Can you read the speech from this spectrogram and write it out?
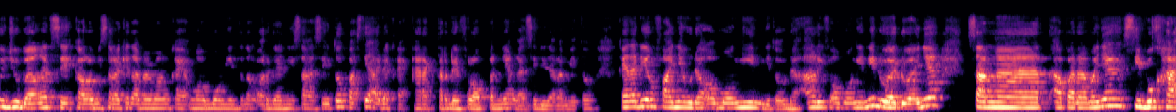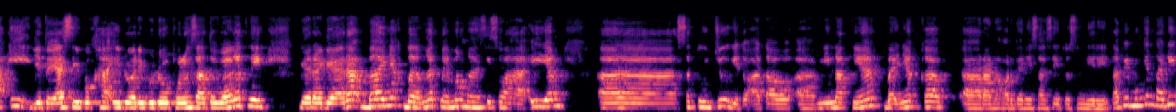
setuju banget sih kalau misalnya kita memang kayak ngomongin tentang organisasi itu pasti ada kayak karakter development-nya nggak sih di dalam itu. Kayak tadi yang Fanya udah omongin gitu, udah Alif omongin ini dua-duanya sangat apa namanya sibuk HI gitu ya, sibuk HI 2021 banget nih. Gara-gara banyak banget memang mahasiswa HI yang uh, setuju gitu atau uh, minatnya banyak ke uh, ranah organisasi itu sendiri. Tapi mungkin tadi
